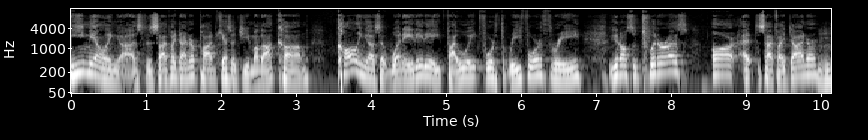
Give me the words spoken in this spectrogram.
Emailing us to sci fi diner podcast at gmail.com calling us at 1 508 4343. You can also Twitter us, or at the Sci Fi Diner,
